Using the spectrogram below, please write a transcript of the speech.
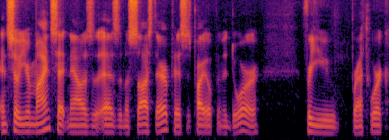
And so your mindset now as a, as a massage therapist is probably opened the door for you breath work.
